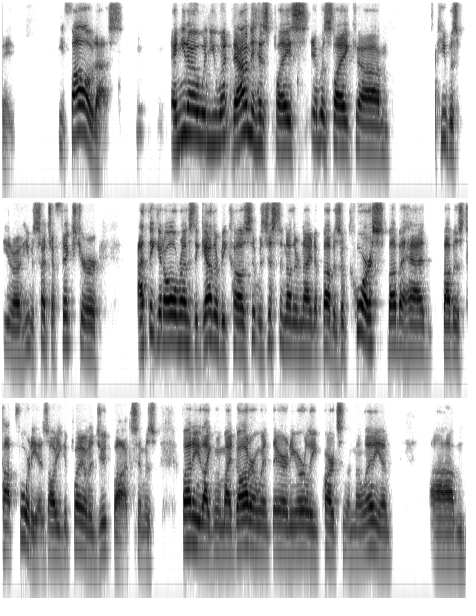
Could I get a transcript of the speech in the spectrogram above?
meet. He followed us. And, you know, when you went down to his place, it was like um, he was, you know, he was such a fixture. I think it all runs together because it was just another night at Bubba's. Of course, Bubba had Bubba's Top 40 as all you could play on a jukebox. It was funny, like when my daughter went there in the early parts of the millennium, um,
